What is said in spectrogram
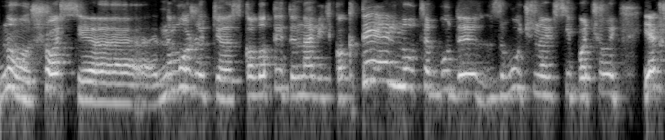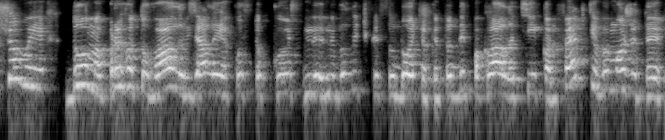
ну, щось е, не можуть е, сколотити навіть коктейль, ну це буде звучно і всі почують. Якщо ви вдома приготували, взяли якусь таку невеличкий судочок і туди поклали ці конфетки, ви можете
